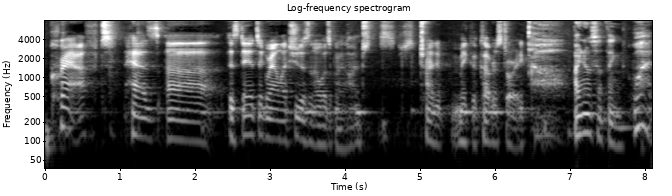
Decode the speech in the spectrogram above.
Witchcraft has uh, is dancing around like she doesn't know what's going on, just trying to make a cover story. I know something. What?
